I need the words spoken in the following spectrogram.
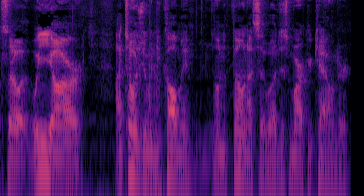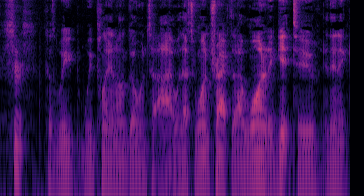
So we are. I told you when you called me on the phone. I said, "Well, just mark your calendar hmm. Because we we plan on going to Iowa. That's one track that I wanted to get to, and then it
